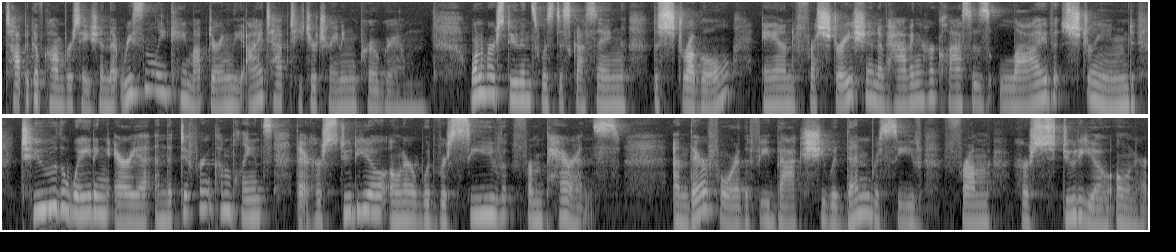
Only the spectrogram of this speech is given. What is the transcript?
topic of conversation that recently came up during the ITAP teacher training program. One of our students was discussing the struggle and frustration of having her classes live streamed to the waiting area and the different complaints that her studio owner would receive from parents. And therefore, the feedback she would then receive from her studio owner.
